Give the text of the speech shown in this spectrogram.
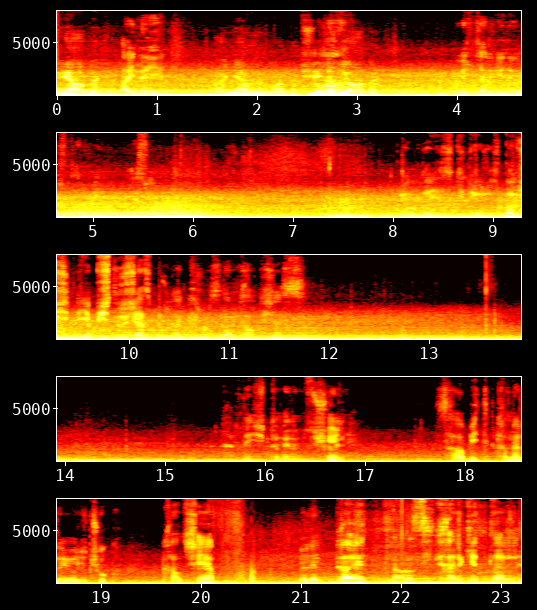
Niye abi? aynayı. Aynı yanmıyorum abi. Şöyle Yol al. alıyor abi. Göstergede göstermeyin. Resul. Yoldayız, gidiyoruz. Bak şimdi yapıştıracağız burada. Kırmızıdan kalkacağız. Kardeş kameramızı şöyle. Sabit. Kamerayı öyle çok kal şey yapma. Böyle gayet nazik hareketlerle.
